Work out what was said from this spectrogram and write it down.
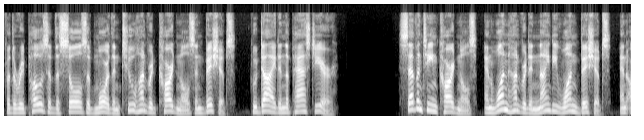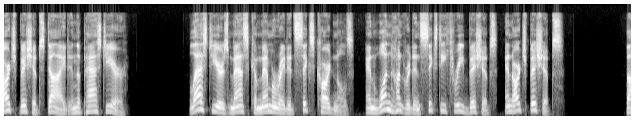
for the repose of the souls of more than 200 cardinals and bishops who died in the past year. 17 cardinals and 191 bishops and archbishops died in the past year. Last year's Mass commemorated six cardinals and 163 bishops and archbishops. The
